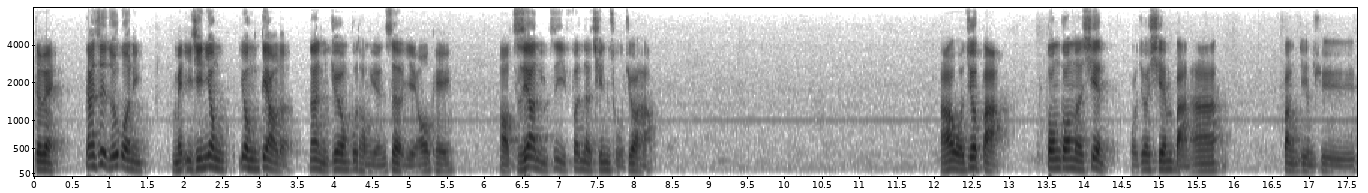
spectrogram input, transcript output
对不对？但是如果你没已经用用掉了，那你就用不同颜色也 OK。好，只要你自己分得清楚就好。好，我就把公公的线，我就先把它放进去。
